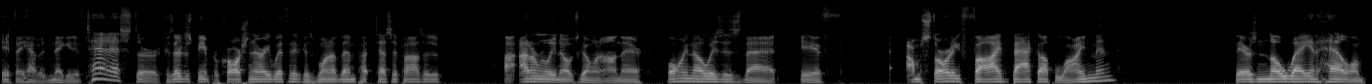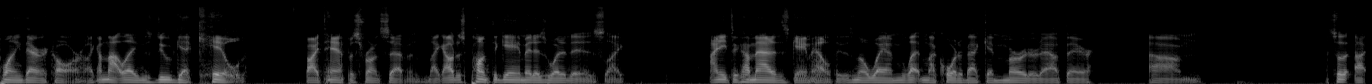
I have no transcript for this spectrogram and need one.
if they have a negative test or because they're just being precautionary with it because one of them tested positive. I, I don't really know what's going on there. All I know is is that if I'm starting five backup linemen, there's no way in hell I'm playing Derek Carr. Like I'm not letting this dude get killed by Tampa's front seven. Like I'll just punt the game. It is what it is. Like I need to come out of this game healthy. There's no way I'm letting my quarterback get murdered out there. Um, so I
